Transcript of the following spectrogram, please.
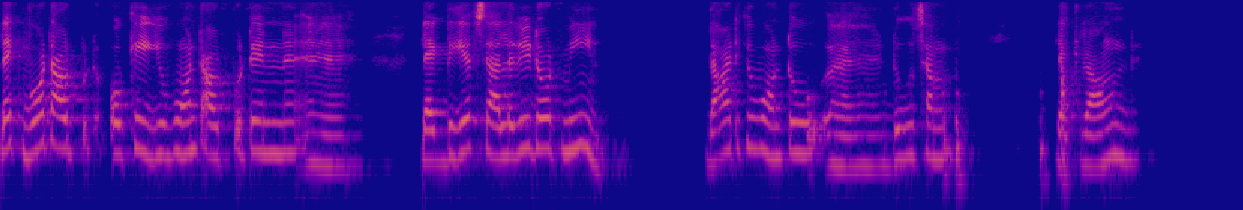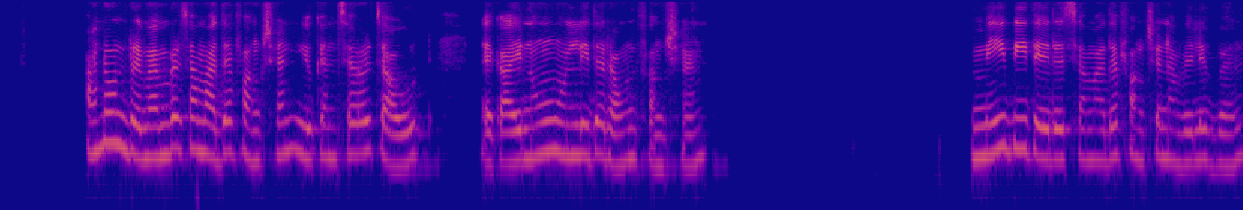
Like what output? Okay, you want output in uh, like df salary dot mean that you want to uh, do some like round. I don't remember some other function you can search out. Like I know only the round function. Maybe there is some other function available.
